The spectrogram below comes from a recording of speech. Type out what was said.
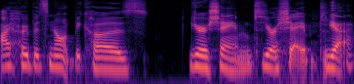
I hope it's not because you're ashamed. you're ashamed. Yeah.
